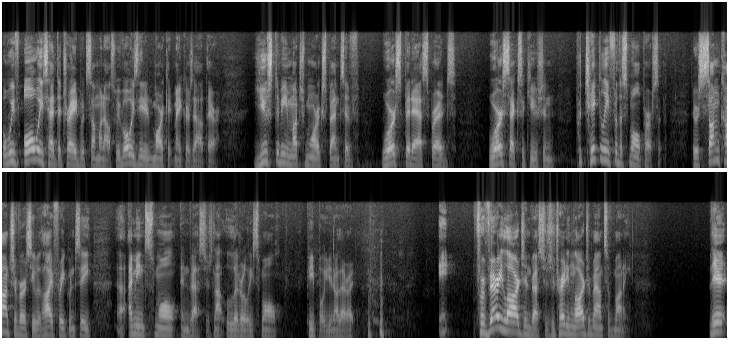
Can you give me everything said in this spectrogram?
But we've always had to trade with someone else. We've always needed market makers out there. Used to be much more expensive, worse bid-ask spreads, worse execution, particularly for the small person. There's some controversy with high frequency. Uh, I mean small investors, not literally small people. You know that, right? for very large investors who are trading large amounts of money, there,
